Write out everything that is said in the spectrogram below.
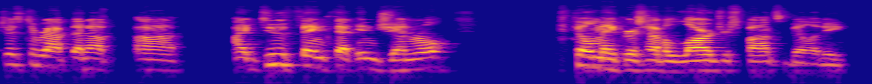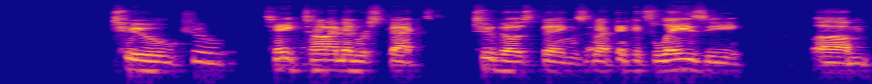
just to wrap that up, uh, I do think that in general, filmmakers have a large responsibility to True. take time and respect to those things. And I think it's lazy um,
